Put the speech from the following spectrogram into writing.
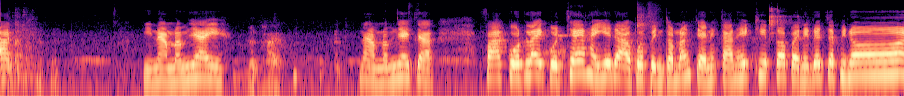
ากนี่น้ำลำไยเดือดท้ายน้ำลำไยจ้ะฝากกดไลค์กดแชร์ให้ยายดาว เพื่อเป็นกำลังใจในการให้คลิปต่อไปในเด้อจ้ะพี่น้อง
